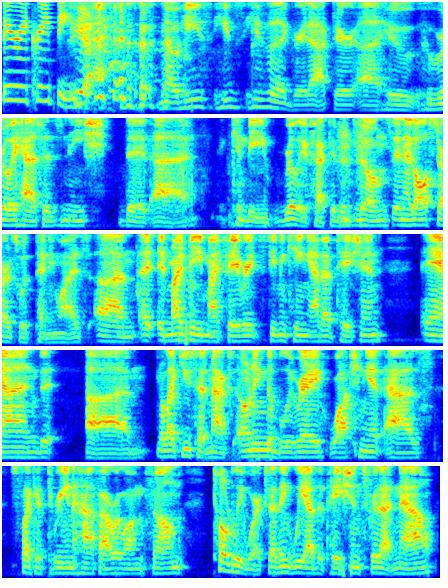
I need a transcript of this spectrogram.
very creepy. Yeah. no, he's he's he's a great actor uh, who who really has his niche that uh, can be really effective in films, and it all starts with Pennywise. Um, it, it might be my favorite Stephen King adaptation, and um, like you said, Max, owning the Blu-ray, watching it as just like a three and a half hour long film totally works. I think we have the patience for that now,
